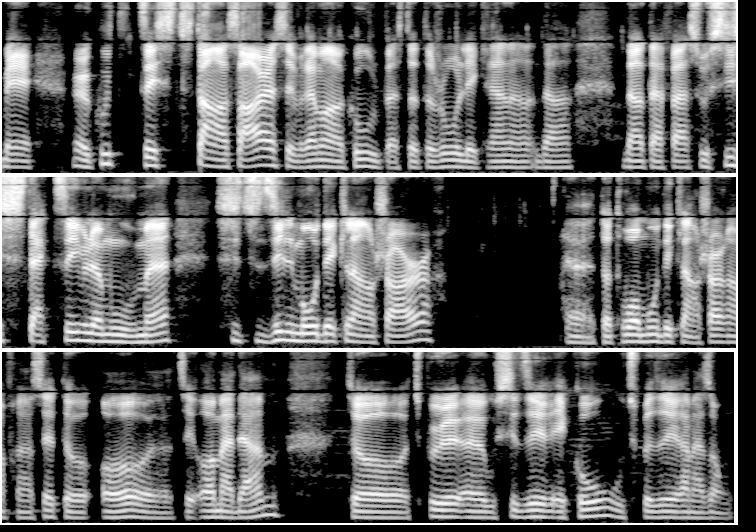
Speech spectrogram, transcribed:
Mais un coup, tu sais, si tu t'en sers, c'est vraiment cool parce que tu as toujours l'écran dans, ta face. Aussi, si tu actives le mouvement, si tu dis le mot déclencheur, euh, tu as trois mots déclencheurs en français. Tu as A, euh, tu sais, A, madame. tu peux euh, aussi dire écho ou tu peux dire Amazon.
